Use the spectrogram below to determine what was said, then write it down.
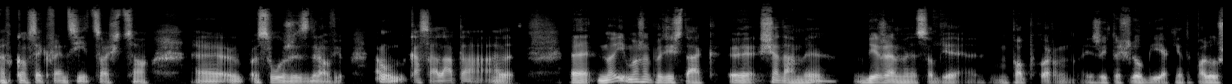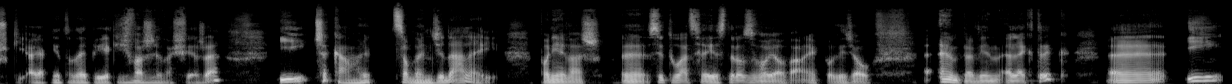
w konsekwencji coś, co e, służy zdrowiu. No, kasa lata, ale. E, no i można powiedzieć tak, e, siadamy, bierzemy sobie popcorn, jeżeli ktoś lubi, jak nie to paluszki, a jak nie to lepiej jakieś warzywa świeże i czekamy, co będzie dalej, ponieważ sytuacja jest rozwojowa, jak powiedział pewien elektryk, e, i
